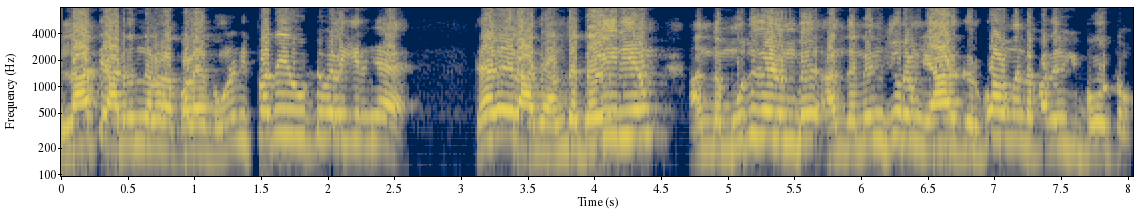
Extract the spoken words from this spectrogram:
எல்லாத்தையும் அடுத்த நிலையில பழைய போகணும் நீ பதவி விட்டு விலகிருங்க. தேவையில்லை அது அந்த தைரியம் அந்த முதுகெலும்பு அந்த நெஞ்சுரம் யாருக்கு இருக்கோ அவங்க அந்த பதவிக்கு போகட்டும்.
